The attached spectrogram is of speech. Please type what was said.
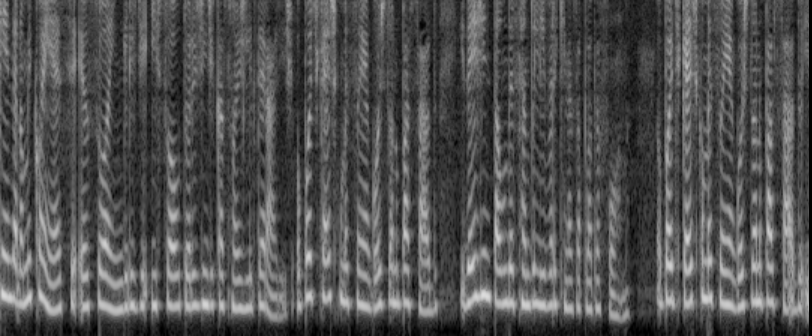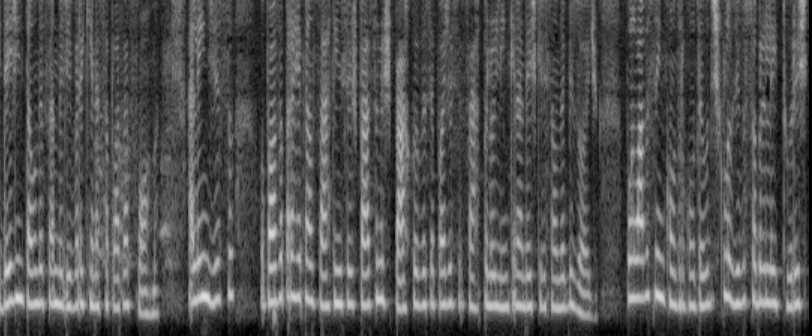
quem ainda não me conhece, eu sou a Ingrid e sou autora de indicações literárias. O podcast começou em agosto do ano passado e desde então defendo o livro aqui nessa plataforma. O podcast começou em agosto do ano passado e desde então defendo o livro aqui nessa plataforma. Além disso, o Pausa para Repensar tem o seu espaço no Sparkle e você pode acessar pelo link na descrição do episódio. Por lá você encontra um conteúdo exclusivo sobre leituras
